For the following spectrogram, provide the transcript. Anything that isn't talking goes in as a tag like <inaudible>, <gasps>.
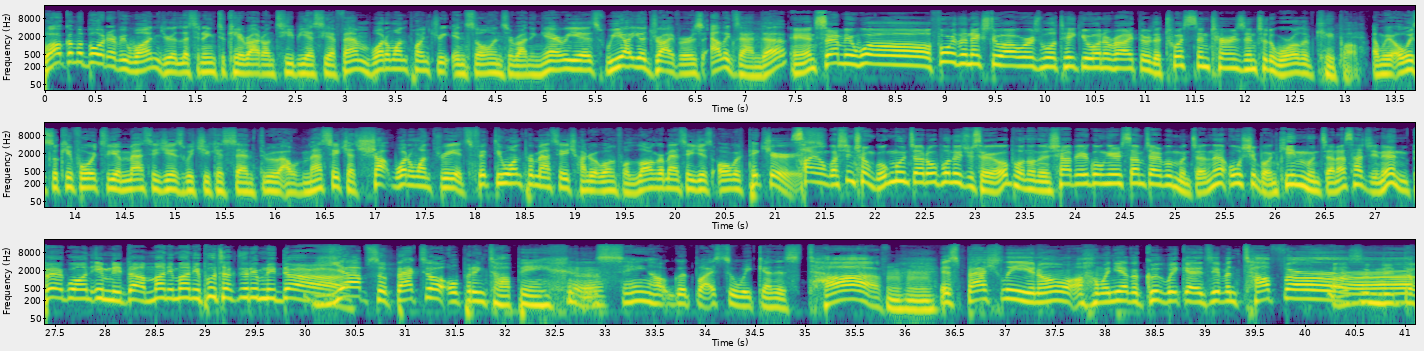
Welcome aboard, everyone. You're listening to K Ride on TBS EFM 101.3 in Seoul and surrounding areas. We are your drivers, Alexander. And Samuel, for the next two hours, we'll take you on a ride through the twists and turns into the world of K-pop. And we're always looking forward to your messages, which you can send through our message at shop 1013. It's 51 per message, 101 for longer messages or with pictures. 사연과 신청곡 문자로 보내주세요. 번호는 샵1013 짧은 문자는 50원, 긴 문자나 사진은 100원입니다. 많이 많이 부탁드립니다. Yep, so back to our opening topic. <laughs> Saying out goodbyes to weekend is tough. Especially, you know, <laughs> when you have a good weekend, it's even tougher. 맞습니다.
